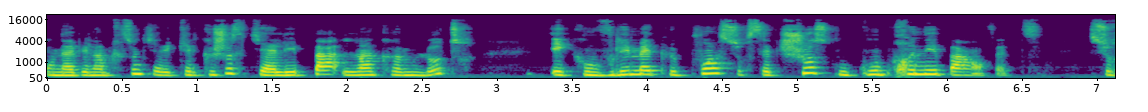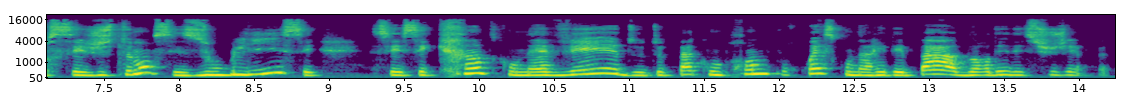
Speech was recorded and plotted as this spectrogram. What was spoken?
qu'on avait l'impression qu'il y avait quelque chose qui allait pas l'un comme l'autre et qu'on voulait mettre le point sur cette chose qu'on comprenait pas, en fait. Sur ces, justement, ces oublis, ces, ces, ces craintes qu'on avait de ne pas comprendre pourquoi est-ce qu'on n'arrivait pas à aborder des sujets, en fait.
